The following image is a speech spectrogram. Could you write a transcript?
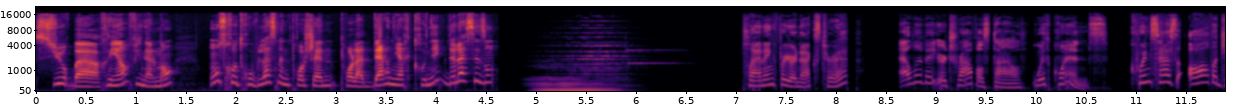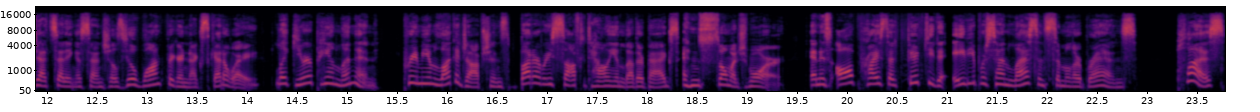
sur bah rien finalement. On se retrouve la semaine prochaine pour la dernière chronique de la saison. Planning for your next trip? Elevate your travel style with Quince. Quince has all the jet setting essentials you'll want for your next getaway, like European linen, premium luggage options, buttery soft Italian leather bags, and so much more. And is all priced at 50 to 80% less than similar brands. Plus,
